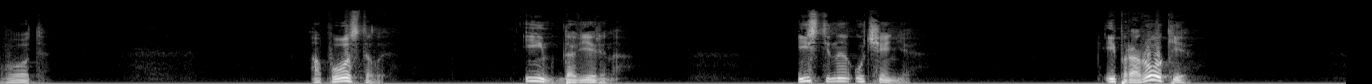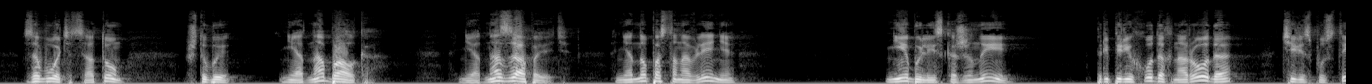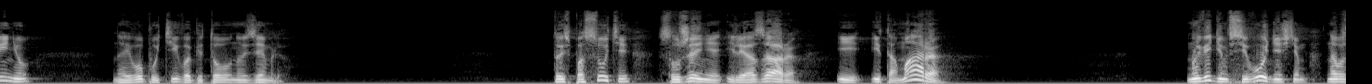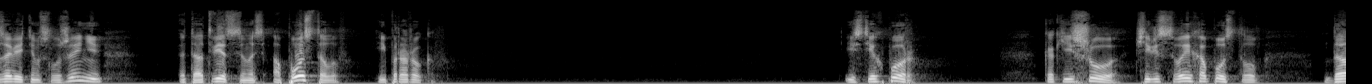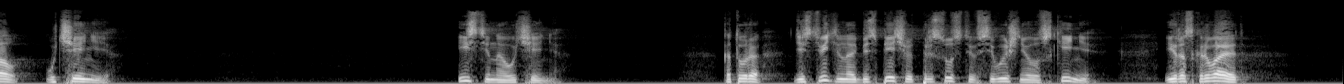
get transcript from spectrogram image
Вот. Апостолы. Им доверено истинное учение. И пророки заботятся о том, чтобы ни одна балка, ни одна заповедь, ни одно постановление не были искажены при переходах народа через пустыню на его пути в обетованную землю. То есть, по сути, служение Илиазара и Итамара мы видим в сегодняшнем новозаветнем служении это ответственность апостолов и пророков. И с тех пор, как Иешуа через своих апостолов дал учение, истинное учение, которое действительно обеспечивает присутствие Всевышнего в скине и раскрывает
